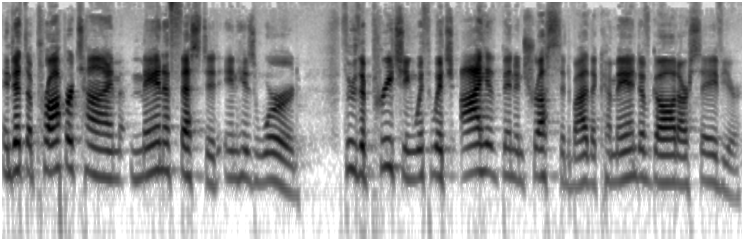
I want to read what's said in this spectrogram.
And at the proper time manifested in his word through the preaching with which I have been entrusted by the command of God our Savior.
